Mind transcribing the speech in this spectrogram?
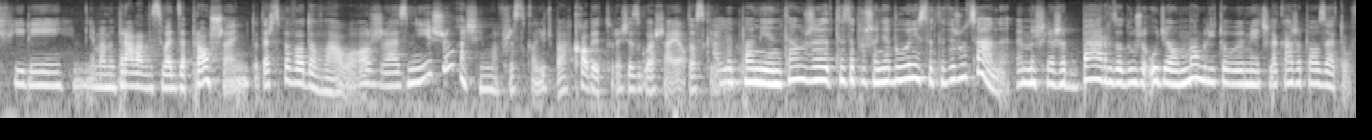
chwili nie mamy prawa wysyłać zaproszeń, to też spowodowało, że zmniejszyła się mimo wszystko liczba kobiet, które się zgłaszają do screeningu. Ale pamiętam, że te zaproszenia były niestety wyrzucane. Myślę, że bardzo duży udział mogli tu by mieć lekarze POZ-ów.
